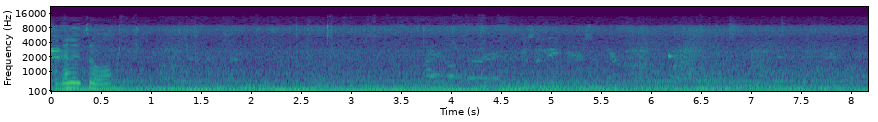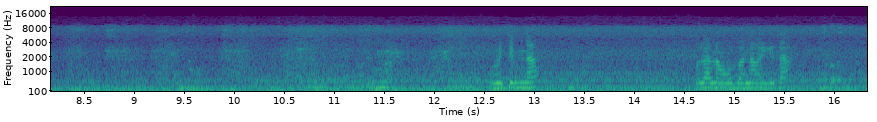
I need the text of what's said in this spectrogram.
Sa ganito. Umitim na. Wala nang uban nakikita. Wala na.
